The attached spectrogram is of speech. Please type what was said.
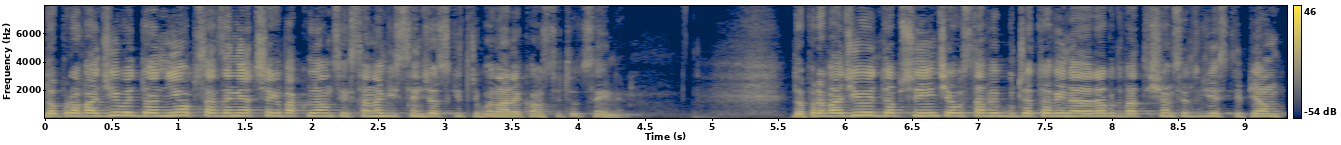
Doprowadziły do nieobsadzenia trzech wakujących stanowisk sędziowskich w Trybunale Konstytucyjnym. Doprowadziły do przyjęcia ustawy budżetowej na rok 2025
